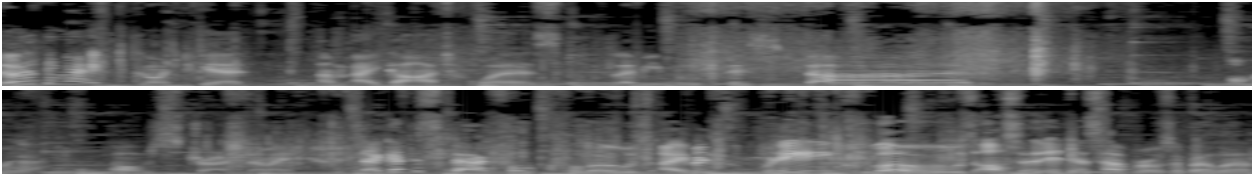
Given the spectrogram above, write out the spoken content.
The other thing I'm going to get, um, I got was, let me move this bag. Oh my god. Oh, it's trash that way. So I got this bag full of clothes. I've been reading clothes. Also, it does have Rosabella.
